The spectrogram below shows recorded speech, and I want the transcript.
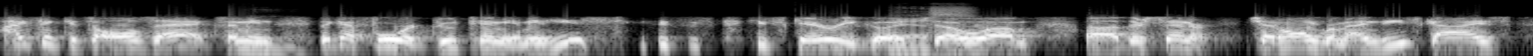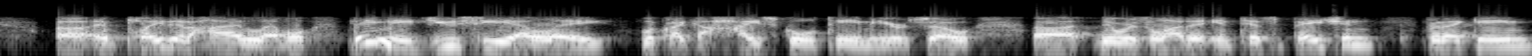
I think it's all Zags. I mean, mm-hmm. they got forward Drew Timme. I mean, he's he's scary good. Yes. So um, uh, their center, Chet Holmgren. I mean, these guys – uh, have played at a high level. They made UCLA look like a high school team here. So uh, there was a lot of anticipation for that game.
